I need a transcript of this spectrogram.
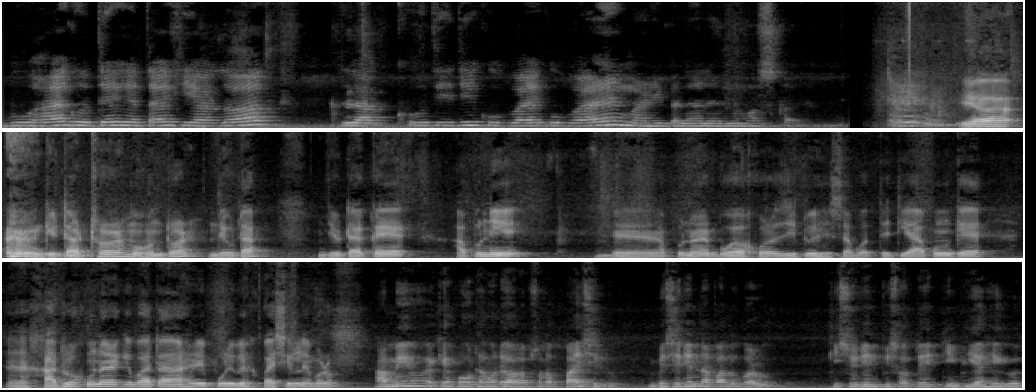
বুঢ়াই গোটেইকেইটা শিয়ালক লাখুটি দি কোবাই কোবাই মাৰি পেলালে নমস্কাৰ। এয়া গীতাৰ্থৰ মহন্তৰ দেউতাক দেউতাকে আপুনি আপোনাৰ বয়সৰ যিটো হিচাপত তেতিয়া আপোনালোকে সাধু শুনাৰ কিবা এটা হেৰি পৰিৱেশ পাইছিলনে বাৰু? আমিও একে সৰু থাকোঁতে অলপ চলপ পাইছিলোঁ। বেছিদিন নাপালোঁ বাৰু। কিছুদিন পিছতেই টিভি আহি গ'ল।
